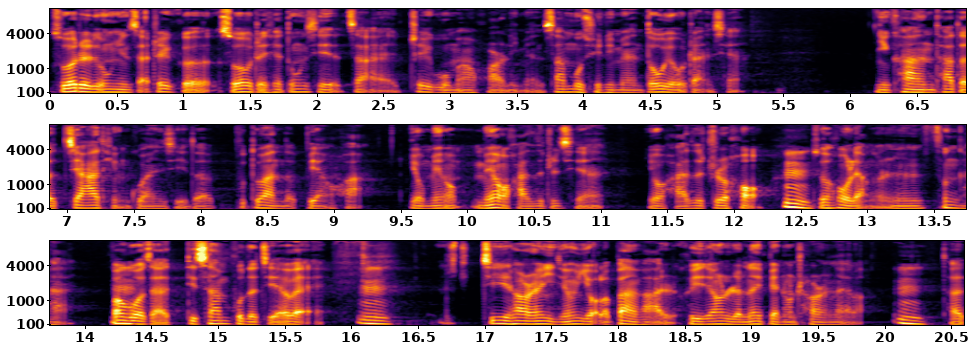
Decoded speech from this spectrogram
所有这些东西在这个所有这些东西在这部漫画里面三部曲里面都有展现。你看他的家庭关系的不断的变化，有没有没有孩子之前，有孩子之后，嗯最后两个人分开，包括在第三部的结尾，嗯机器超人已经有了办法可以将人类变成超人类了。嗯他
